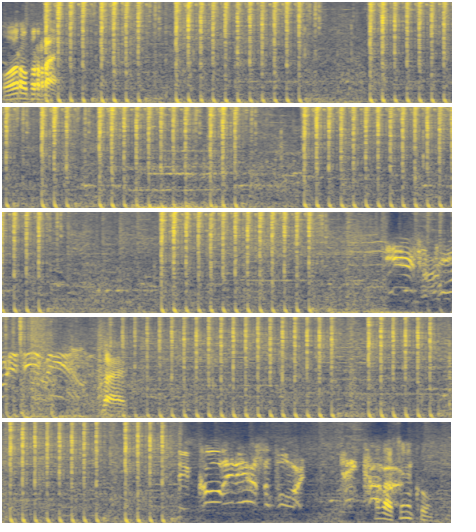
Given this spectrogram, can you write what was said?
Oro berra. Bird. They're called in air support. How about Finnicool?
